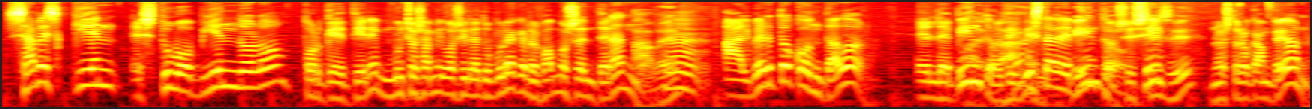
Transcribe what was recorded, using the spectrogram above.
¿Sabes quién estuvo viéndolo? Porque tiene muchos amigos Ilia Tupuria que nos vamos enterando. A ver. Alberto Contador, el de Pinto, el ciclista el de de Pinto, Pinto, sí, sí, sí, sí. nuestro campeón.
